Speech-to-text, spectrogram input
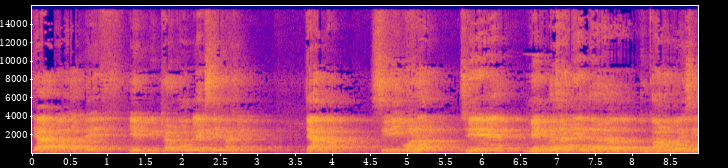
ત્યારબાદ આપણે એક પીઠળ કોમ્પ્લેક્સ દેખાશે. ત્યારબાદ સીડી કોર્નર જે મેઇન બજારની અંદર દુકાનો હોય છે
